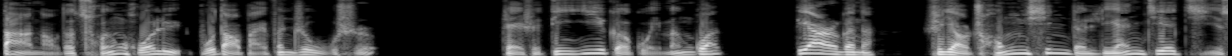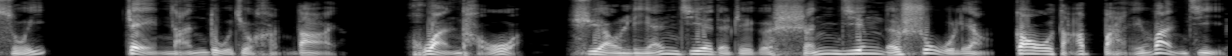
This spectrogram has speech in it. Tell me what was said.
大脑的存活率不到百分之五十，这是第一个鬼门关。第二个呢，是要重新的连接脊髓，这难度就很大呀。换头啊，需要连接的这个神经的数量高达百万计。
